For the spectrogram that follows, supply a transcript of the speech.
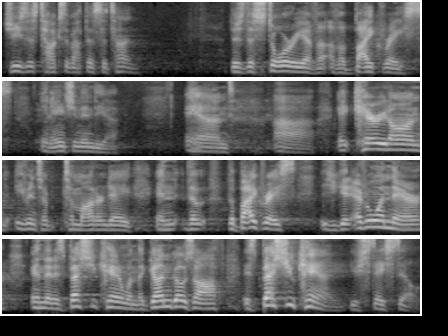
Jesus talks about this a ton. There's the story of a, of a bike race in ancient India, and uh, it carried on even to, to modern day. And the, the bike race, you get everyone there, and then as best you can, when the gun goes off, as best you can, you stay still.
